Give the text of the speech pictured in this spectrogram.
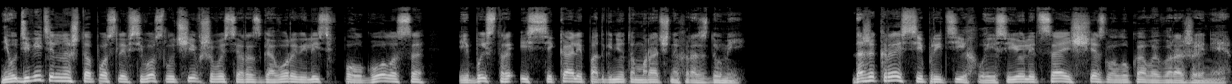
Неудивительно, что после всего случившегося разговоры велись в полголоса и быстро иссякали под гнетом мрачных раздумий. Даже Кресси притихла, и с ее лица исчезло лукавое выражение.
